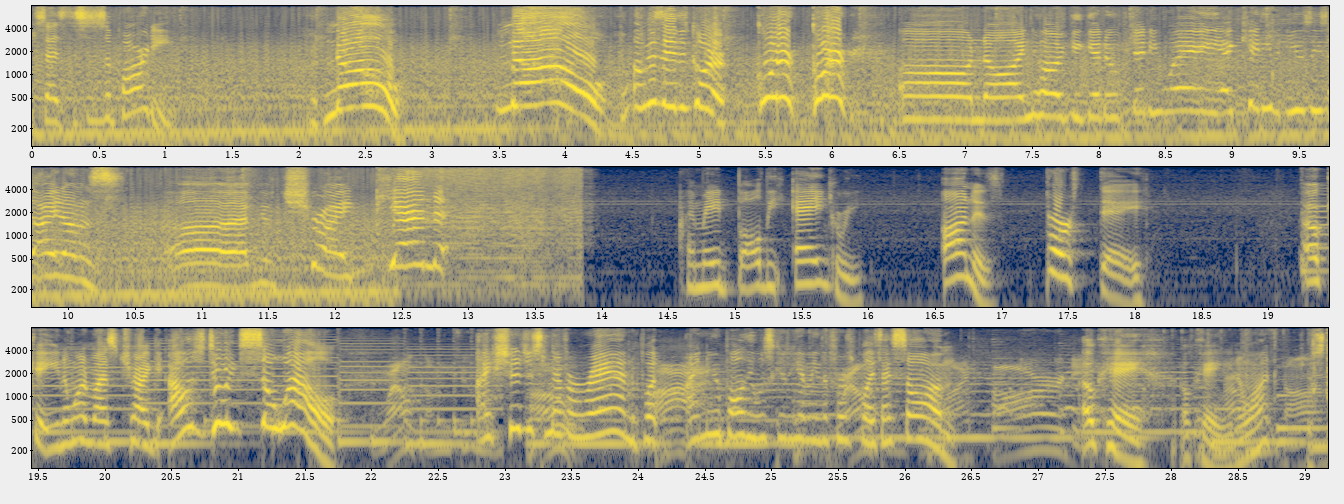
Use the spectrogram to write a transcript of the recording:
says this is a party. No! No! I'm gonna save this corner! Corner! Corner! Oh no, I know I can get oofed anyway. I can't even use these items. Uh, I'm gonna try again. I made Baldi angry on his birthday. Okay, you know what? Might try again. I was doing so well. I should just never ran, but I knew Baldi was gonna get me in the first place. I saw him. Okay, okay, you know what? Just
